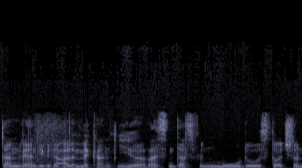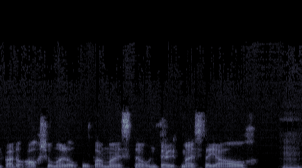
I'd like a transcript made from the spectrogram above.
Dann werden die wieder alle meckern. Hier, was ist denn das für ein Modus? Deutschland war doch auch schon mal Europameister und Weltmeister ja auch. Mhm.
